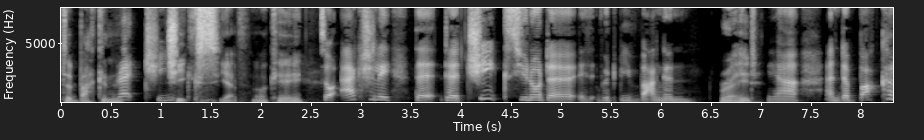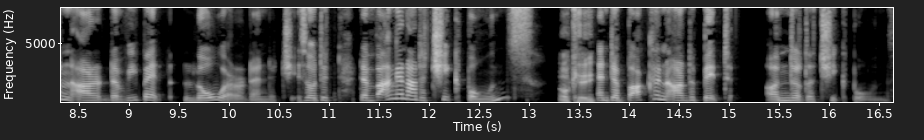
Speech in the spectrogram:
To backen. red cheeks. Cheeks, yeah. Okay. So actually, the the cheeks, you know, the it would be Wangen. Right. Yeah, and the Backen are the wee bit lower than the cheek. So the the Wangen are the cheekbones, Okay. and the Backen are the bit under the cheekbones.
